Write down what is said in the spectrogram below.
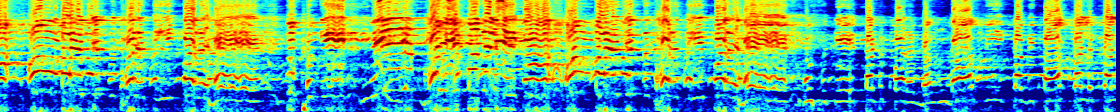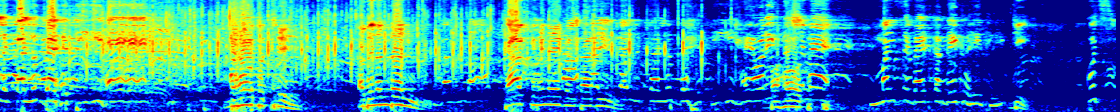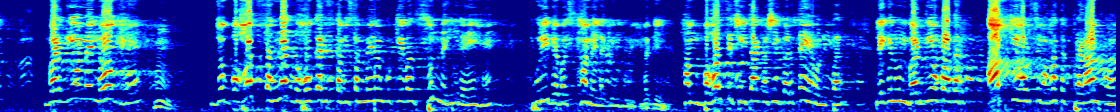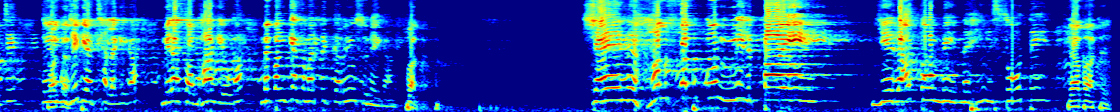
अमर जिस धरती पर है, दुख की नीर भरी बदली का अमर जिस धरती पर है, उसके तट पर गंगा की कविता कल कल कल बहती है। बहुत अभिनंदन। क्या कहने कविता जी? कल कल बहती है और एक मैं मन से बैठकर देख रही थी। जी। कुछ वर्दियों में लोग हैं हम्म। जो बहुत सन्नद्ध होकर इस कवि सम्मेलन को केवल सुन नहीं रहे हैं पूरी व्यवस्था में लगे हुए हैं। लगी हम बहुत से छीटाकशी करते हैं उन पर लेकिन उन वर्दियों को अगर आपकी ओर से वहाँ तक प्रणाम पहुँचे तो ये मुझे भी अच्छा लगेगा मेरा सौभाग्य होगा मैं पंक्तियाँ समर्पित कर रही हूँ सुनेगा। स्वागत। चैन हम सबको मिल पाए। ये रातों में नहीं सोते। क्या बात है?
